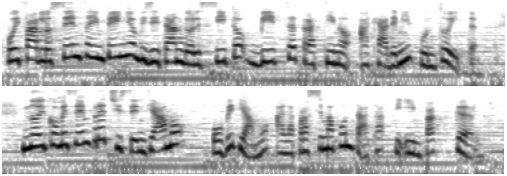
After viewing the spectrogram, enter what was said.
Puoi farlo senza impegno visitando il sito biz-academy.it. Noi come sempre ci sentiamo o vediamo alla prossima puntata di Impact Girl.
